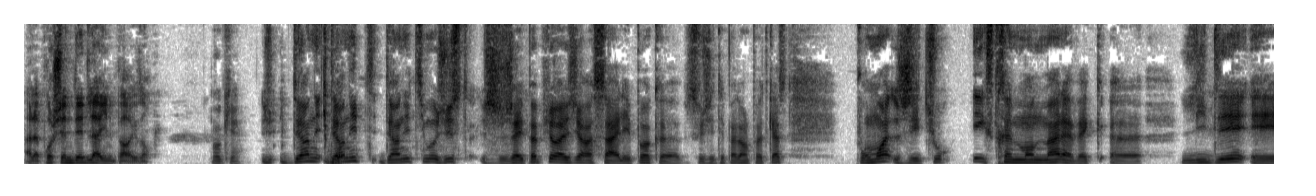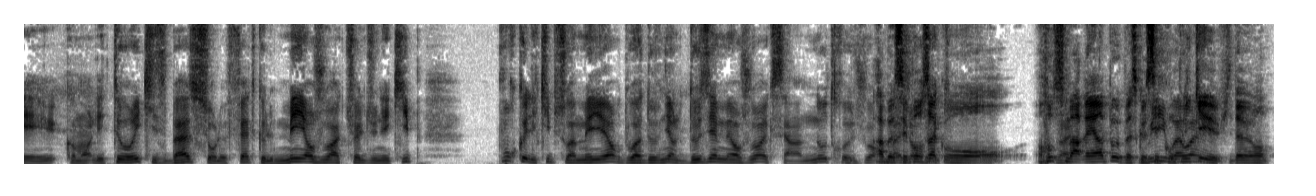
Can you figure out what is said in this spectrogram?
à la prochaine deadline, par exemple. Ok. Dernier, Bon. dernier, dernier petit mot juste, j'avais pas pu réagir à ça à l'époque euh, parce que j'étais pas dans le podcast. Pour moi, j'ai toujours extrêmement de mal avec euh, l'idée et comment les théories qui se basent sur le fait que le meilleur joueur actuel d'une équipe, pour que l'équipe soit meilleure, doit devenir le deuxième meilleur joueur et que c'est un autre joueur. Ah bah c'est pour ça qu'on on se Ouais. marrait un peu parce que Oui, c'est ouais, compliqué finalement.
